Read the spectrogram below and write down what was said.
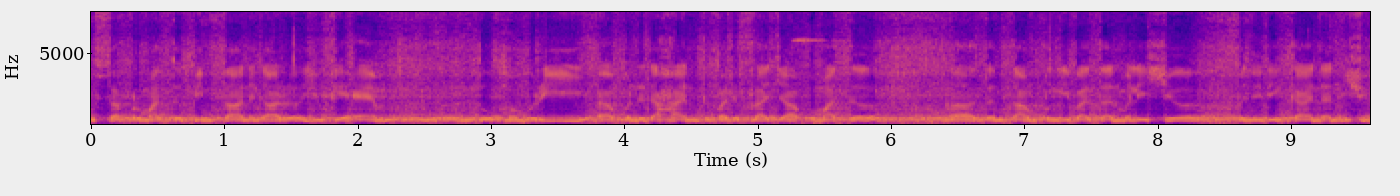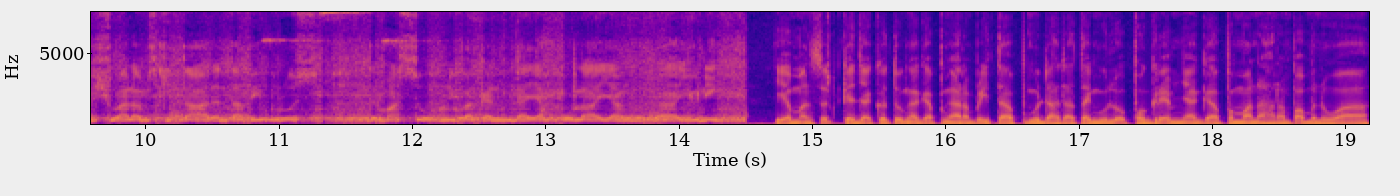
Pusat Permata Pintar Negara UKM untuk memberi uh, pendedahan kepada pelajar pemata uh, tentang penglibatan Malaysia, pendidikan dan isu-isu alam sekitar dan takbir urus termasuk melibatkan wilayah pola yang uh, unik. Ia maksud kerja ketua ngaga pengarah berita pengudah datang nguluk program nyaga pemanahan rampak menua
